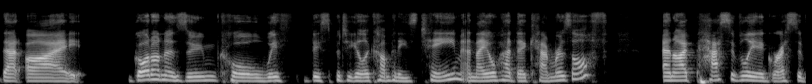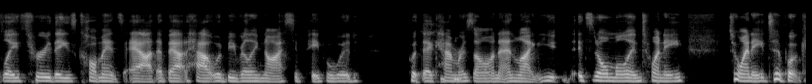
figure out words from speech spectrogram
that I got on a Zoom call with this particular company's team, and they all had their cameras off. And I passively aggressively threw these comments out about how it would be really nice if people would put their cameras on and like you, it's normal in 20 20 to put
